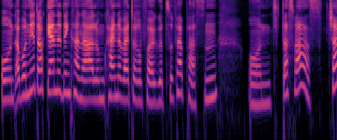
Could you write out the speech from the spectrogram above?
Und abonniert auch gerne den Kanal, um keine weitere Folge zu verpassen. Und das war's. Ciao!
